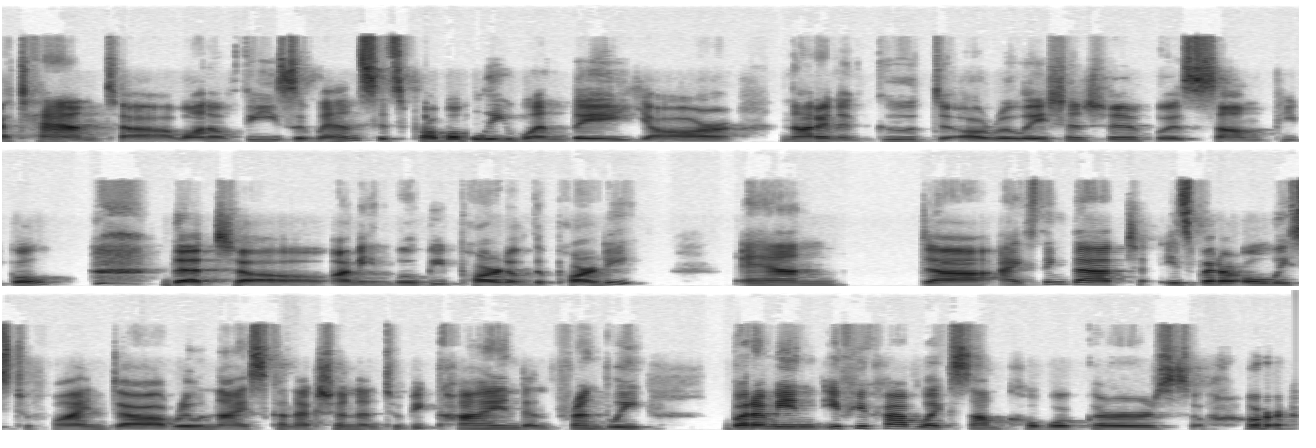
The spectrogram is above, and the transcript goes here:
attend uh, one of these events, it's probably when they are not in a good uh, relationship with some people that, uh, I mean, will be part of the party. And uh, I think that it's better always to find a really nice connection and to be kind and friendly. But I mean, if you have like some coworkers or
